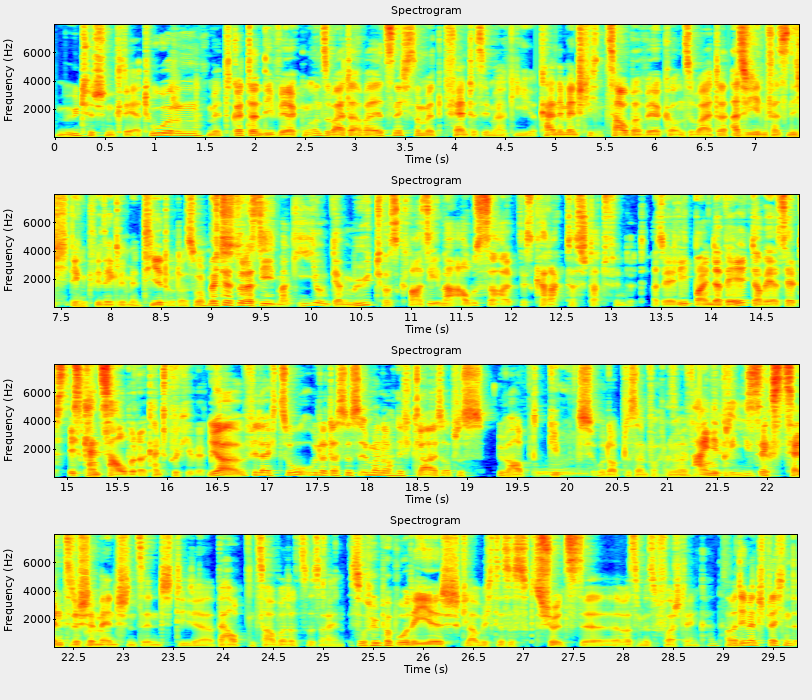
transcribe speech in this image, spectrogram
mythischen Kreaturen, mit Göttern, die wirken und so weiter, aber jetzt nicht so mit Fantasy-Magie. Keine menschlichen Zauberwirker und so weiter. Also jedenfalls nicht irgendwie reglementiert oder so. Möchtest du, dass die Magie und der Mythos quasi immer außerhalb des Charakters stattfindet? Also er lebt mal in der Welt, aber er selbst ist kein Zauberer, kein Sprüchewirker. Ja, vielleicht so, oder dass es immer noch nicht klar ist, ob es überhaupt gibt oder ob das einfach Also nur eine feine Prise. exzentrische Menschen sind, die da behaupten, Zauberer zu sein. So hyperboreisch, glaube ich, das ist das Schönste, was ich mir so vorstellen kann. Aber dementsprechend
